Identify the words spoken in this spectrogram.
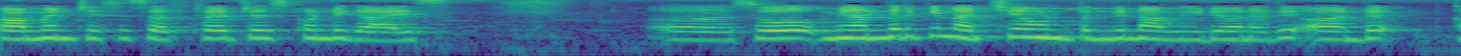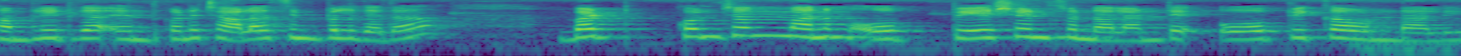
కామెంట్ చేసి సబ్స్క్రైబ్ చేసుకోండి గాయస్. సో మీ అందరికీ నచ్చే ఉంటుంది నా వీడియో అనేది. అంటే కంప్లీట్గా ఎందుకంటే చాలా సింపుల్ కదా. బట్ కొంచెం మనం ఓ పేషెన్స్ ఉండాలి. అంటే ఓపిక ఉండాలి.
